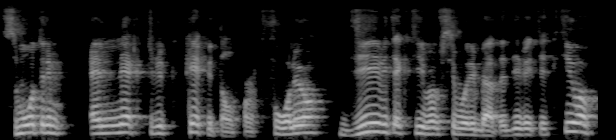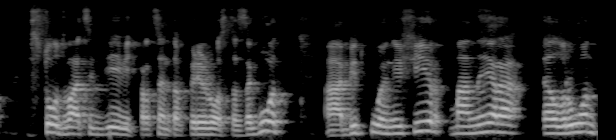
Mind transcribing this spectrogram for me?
Смотрим Electric Capital Portfolio. 9 активов всего, ребята, 9 активов, 129% прироста за год. А биткоин, эфир, Monero, Elrond,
